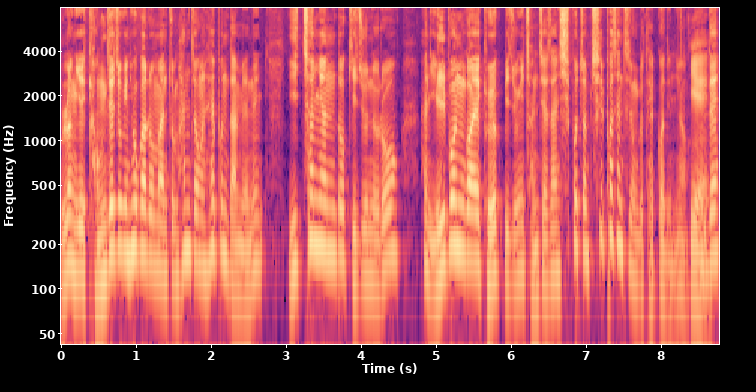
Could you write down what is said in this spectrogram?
물론 이게 경제적인 효과로만 좀 한정을 해본다면은 2000년도 기준으로 한 일본과의 교역 비중이 전체에서 한 15.7% 정도 됐거든요. 예. 근데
